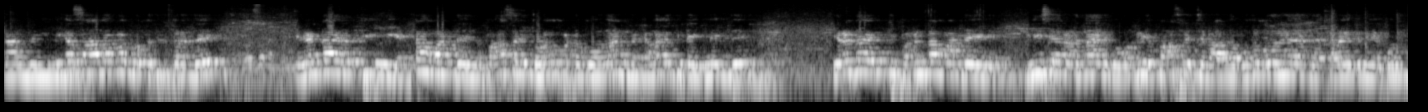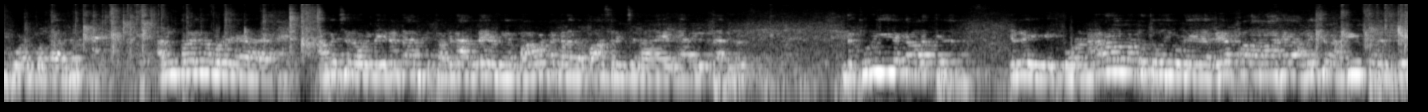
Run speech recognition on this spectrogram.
நான் மிக சாதாரண குடும்பத்தில் பிறந்து இரண்டாயிரத்தி எட்டாம் ஆண்டு பாசறை தொடங்கப்பட்ட போதுதான் இந்த கழகத்திட இணைந்து இரண்டாயிரத்தி பன்னெண்டாம் ஆண்டு ஈசிஆர் தான் எனக்கு ஒன்றிய பாசறை செயலாளர் முத முதல்ல இந்த கழகத்திலே பொறுப்பு போட்டுக் கொண்டார்கள் அதன் பிறகு நம்முடைய அமைச்சர் அவர்கள் இரண்டாயிரத்தி பதினாறுல என்னுடைய மாவட்ட கழக பாசறை என்னை அறிவித்தார்கள். இந்த குறுகிய காலத்தில் என்னை ஒரு நாடாளுமன்ற தொகுதியுடைய வேட்பாளராக அமைச்சர் அறிவிப்பதற்கு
